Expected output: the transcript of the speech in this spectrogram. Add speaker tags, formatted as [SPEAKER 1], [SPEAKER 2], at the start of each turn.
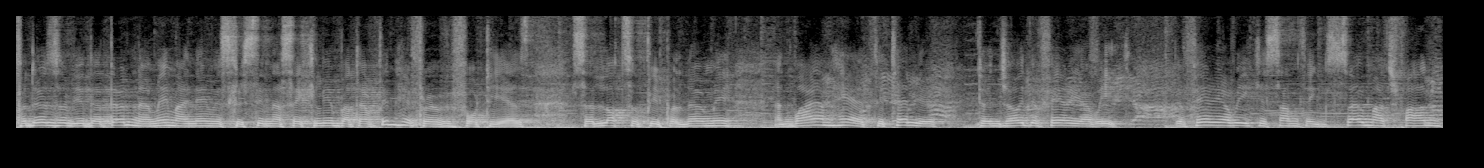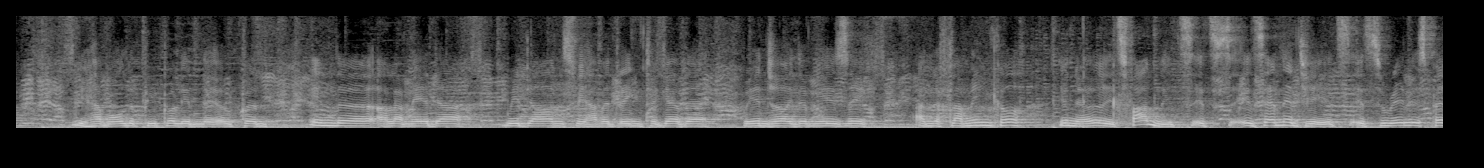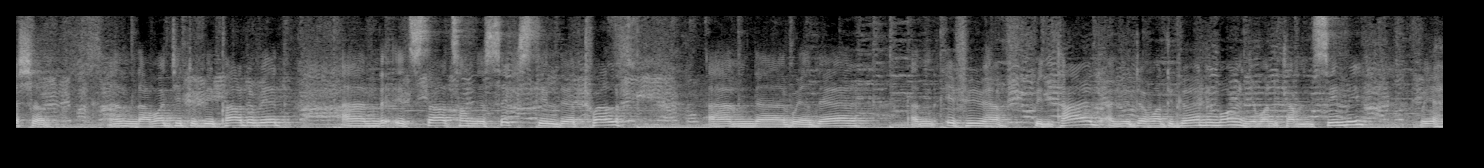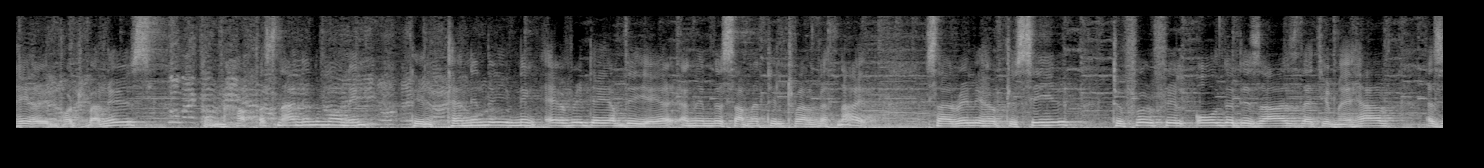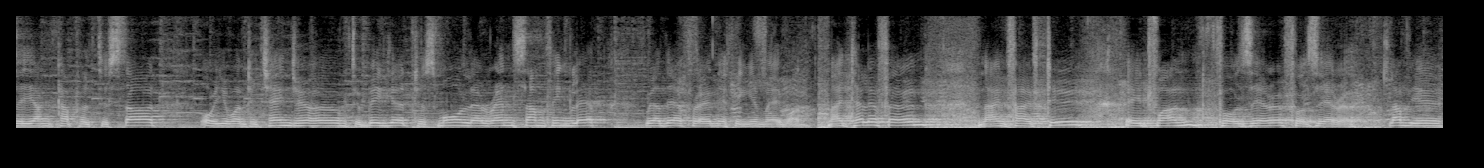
[SPEAKER 1] For those of you that don't know me, my name is Kristina Zsekely, but I've been here for over 40 years, so lots of people know me. And why I'm here to tell you to enjoy the Feria Week. The Feria Week is something so much fun. You have all the people in the open, in the Alameda. We dance, we have a drink together, we enjoy the music, and the flamenco. You know, it's fun. It's it's it's energy. It's it's really special, and I want you to be part of it. And it starts on the 6th till the 12th, and uh, we're there and if you have been tired and you don't want to go anymore and you want to come and see me, we are here in Puerto Banús from half past nine in the morning till 10 in the evening every day of the year and in the summer till 12 at night. So I really hope to see you to fulfill all the desires that you may have as a young couple to start or you want to change your home to bigger, to smaller, rent something, let, we are there for anything you may want. My telephone, 952-814040. Love you.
